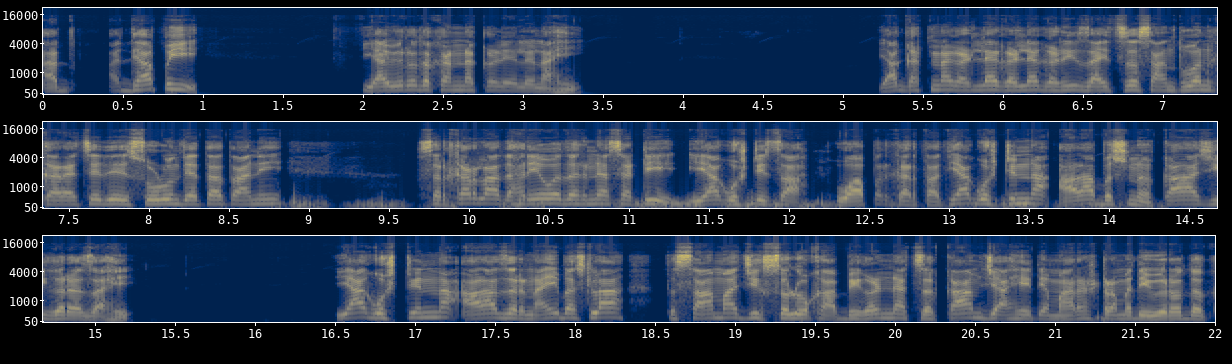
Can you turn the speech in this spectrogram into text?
अद्यापही या विरोधकांना कळलेलं नाही. या घटना घडल्या घडल्या घरी जायचं सांत्वन करायचं ते सोडून देतात आणि सरकारला धारेवर धरण्यासाठी या गोष्टीचा वापर करतात. या गोष्टींना आळा बसणं काळाची गरज आहे. या गोष्टींना आळा जर नाही बसला तर सामाजिक सलोखा बिघडण्याचं काम जे आहे ते महाराष्ट्रामध्ये विरोधक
